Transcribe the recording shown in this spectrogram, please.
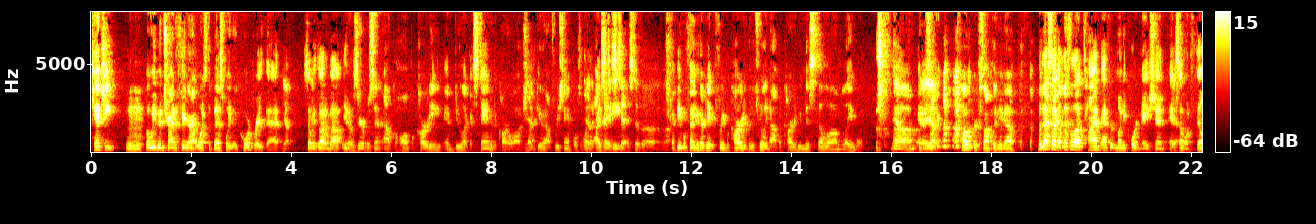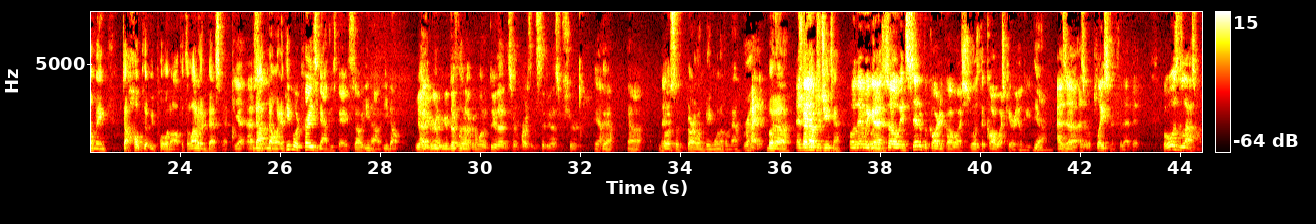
catchy, Mhm. but we've been trying to figure out what's the best way to incorporate that. Yep. So we thought about you know zero percent alcohol Bacardi and do like a standard of car wash, Yeah. like give out free samples of Yeah, like, like a iced taste tea. test of a, of a And people think they're getting free Bacardi, but it's really not Bacardi. We misspelled it on the label, Yeah. um, and Yeah, it's yeah. like Coke or something, you know. But that's like a, that's a lot of time, effort, money, coordination, and Yeah. someone filming to hope that we pull it off. It's a lot of investment, yeah, not knowing. And people are crazy now these days, so you know you don't. Yeah, you're, you're definitely not going to want to do that in certain parts of the city. That's for sure. Yeah. Uh, Joseph Garland being one of them now. Right. But uh, And shout then- out to G Town. Well, then we Right. got so instead of Bacardi car washes was the car wash karaoke Yeah. as a as a replacement for that bit. But what was the last one?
